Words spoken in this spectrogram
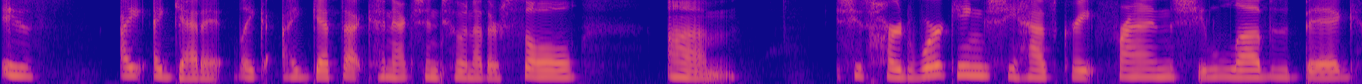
is i i get it. Like i get that connection to another soul. Um she's hardworking. She has great friends. She loves big.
